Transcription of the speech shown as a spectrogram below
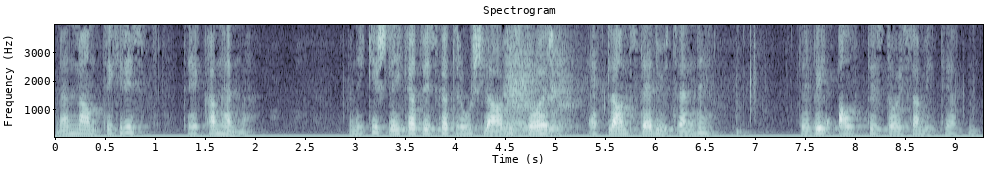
men med Antikrist, det kan hende. Men ikke slik at vi skal tro slaget står et eller annet sted utvendig. Det vil alltid stå i samvittigheten.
